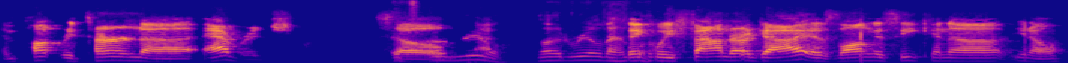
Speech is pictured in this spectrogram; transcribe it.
in punt return uh, average. So unreal, unreal. I think we found our guy. As long as he can, uh, you know,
